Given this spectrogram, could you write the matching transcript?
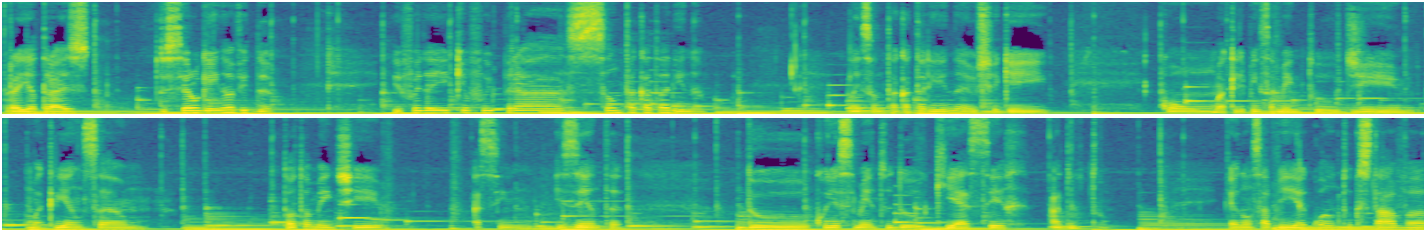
para ir atrás de ser alguém na vida. E foi daí que eu fui para Santa Catarina. Lá em Santa Catarina eu cheguei com aquele pensamento de uma criança totalmente assim isenta do conhecimento do que é ser adulto. Eu não sabia quanto custava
